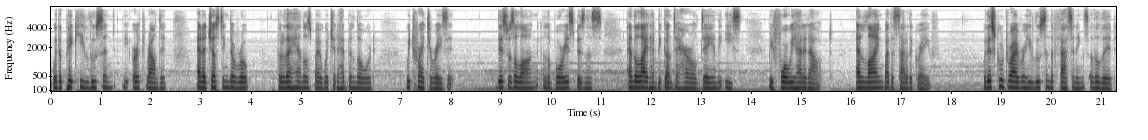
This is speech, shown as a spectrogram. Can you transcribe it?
With a pick he loosened the earth round it, and adjusting the rope through the handles by which it had been lowered, we tried to raise it. This was a long and laborious business, and the light had begun to herald day in the east before we had it out, and lying by the side of the grave. With his screwdriver he loosened the fastenings of the lid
